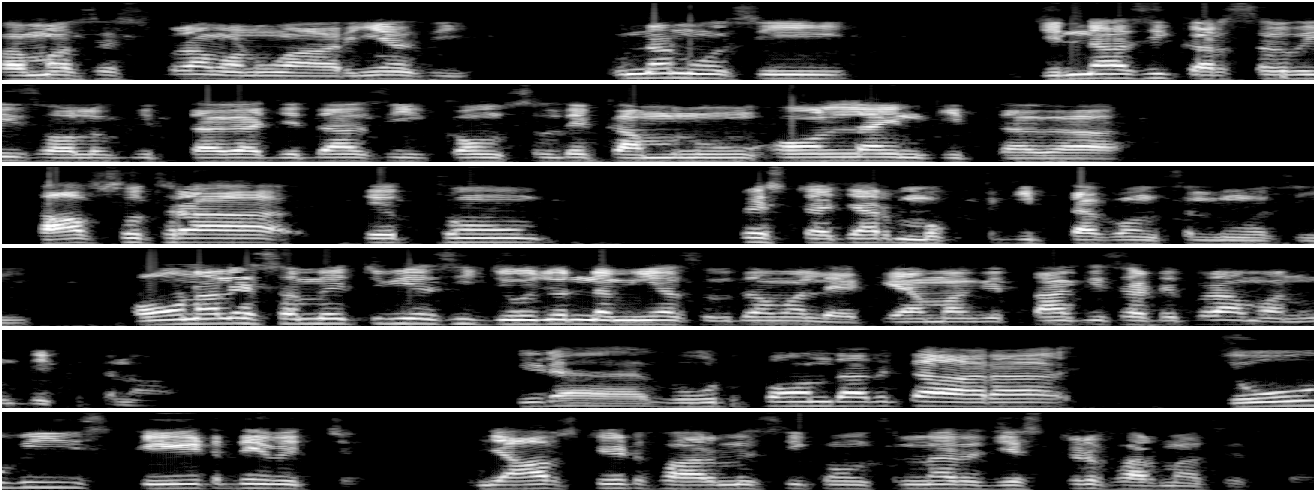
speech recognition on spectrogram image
ਫਾਰਮਾਸਿਸਟ ਭਰਾਵਾਂ ਨੂੰ ਆ ਰਹੀਆਂ ਸੀ, ਉਹਨਾਂ ਨੂੰ ਅਸੀਂ ਜਿੰਨਾ ਅਸੀਂ ਕਰ ਸਕਦੇ ਸੀ ਸੋਲਵ ਕੀਤਾਗਾ, ਜਿੱਦਾਂ ਅਸੀਂ ਕੌਂਸਲ ਦੇ ਕੰਮ ਨੂੰ ਆਨਲਾਈਨ ਕੀਤਾਗਾ, ਸਾਫ਼ ਸੁਥਰਾ ਤੇ ਉੱਥੋਂ ਭ੍ਰਿਸ਼ਟਾਚਾਰ ਮੁਕਤ ਕੀਤਾ ਕੌਂਸਲ ਨੂੰ ਅਸੀਂ। ਆਉਣ ਵਾਲੇ ਸਮੇਂ 'ਚ ਵੀ ਅਸੀਂ ਜੋ ਜੋ ਨਵੀਆਂ ਸੁਵਿਧਾਵਾਂ ਲੈ ਕੇ ਆਵਾਂਗੇ ਤਾਂ ਕਿ ਸਾਡੇ ਭਰਾਵਾਂ ਨੂੰ ਦਿੱਕਤ ਨਾ ਆਵੇ। ਜਿਹੜਾ ਵੋਟ ਪਾਉਣ ਦਾ ਅਧਿਕਾਰ ਆ, ਜੋ ਵੀ ਸਟੇਟ ਦੇ ਵਿੱਚ, ਪੰਜਾਬ ਸਟੇਟ ਫਾਰਮੇਸੀ ਕੌਂਸਲ ਨਾਲ ਰਜਿਸਟਰਡ ਫਾਰਮਾਸਿਸਟ ਹੈ,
